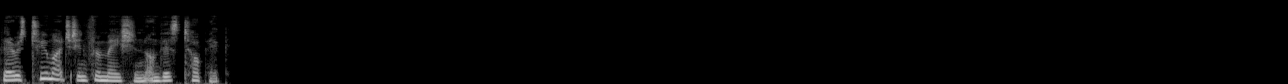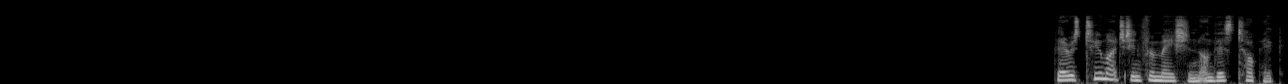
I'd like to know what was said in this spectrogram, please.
There is too much information on this topic. There is too much information on this topic.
